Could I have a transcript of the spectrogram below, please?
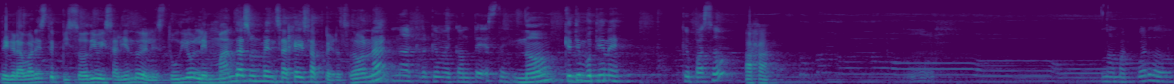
de grabar este episodio y saliendo del estudio, le mandas un mensaje a esa persona. No, creo que me conteste. ¿No? ¿Qué tiempo tiene? ¿Qué pasó? Ajá. No me acuerdo.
